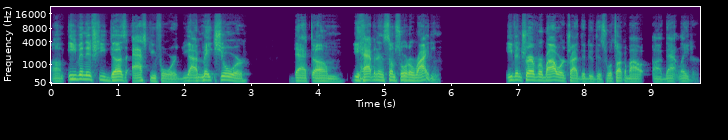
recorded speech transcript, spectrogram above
Um, even if she does ask you for it, you got to make sure that um, you have it in some sort of writing. Even Trevor Bauer tried to do this. We'll talk about uh, that later.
